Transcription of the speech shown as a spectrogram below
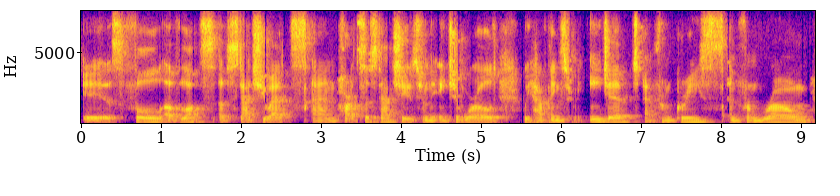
is full of lots of statuettes and parts of statues from the ancient world. We have things from Egypt and from Greece and from Rome,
